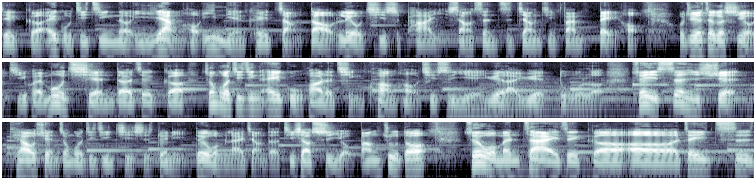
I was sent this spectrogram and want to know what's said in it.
这个 A 股基金呢，一样哈，一年可以涨到六七十趴以上，甚至将近翻倍哈。我觉得这个是有机会。目前的这个中国基金 A 股化的情况吼，其实也越来越多了。所以慎选挑选中国基金，其实对你对我们来讲的绩效是有帮助的哦。所以我们在这个呃这一次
